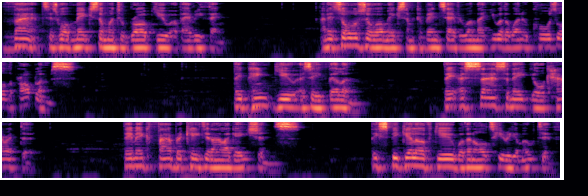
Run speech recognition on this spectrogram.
That is what makes someone to rob you of everything. And it's also what makes them convince everyone that you are the one who caused all the problems. They paint you as a villain. They assassinate your character. They make fabricated allegations. They speak ill of you with an ulterior motive.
